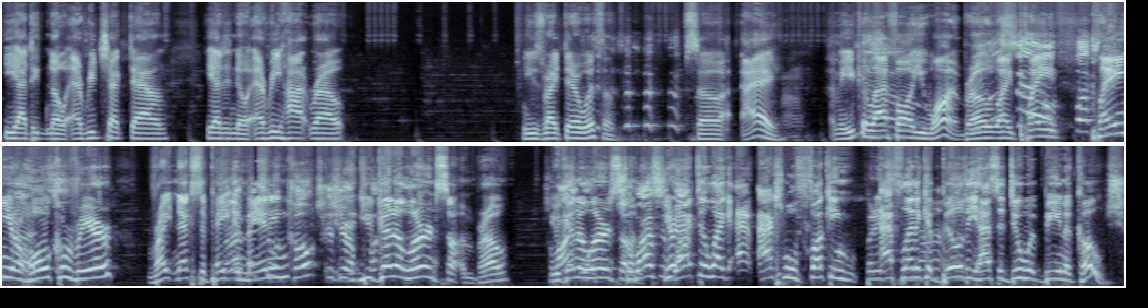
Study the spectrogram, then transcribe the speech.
He had to know every check down. He had to know every hot route. He was right there with him. So hey, I mean you can laugh all you want, bro. Like playing playing your nuts. whole career right next to So that Peyton makes you Manning. coach because you're You're gonna learn something, bro. So You're why- gonna learn so something. why is it- You're why- acting like a- actual fucking But athletic not- ability has to do with being a coach.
